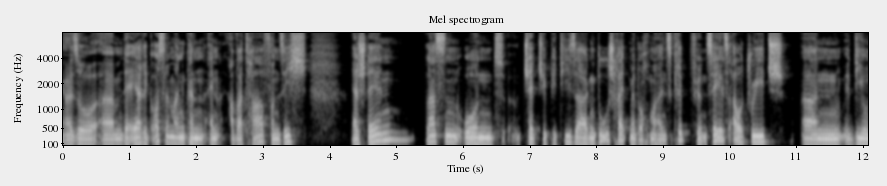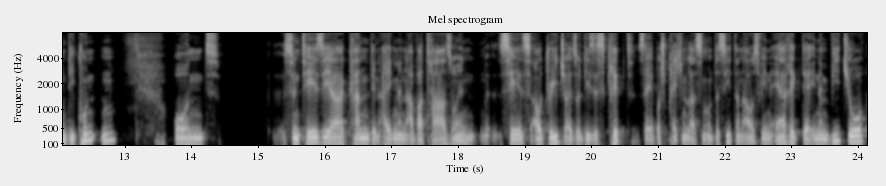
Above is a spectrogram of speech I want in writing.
Also ähm, der Erik Osselmann kann ein Avatar von sich erstellen lassen und ChatGPT sagen, du schreib mir doch mal ein Skript für ein Sales Outreach an die und die Kunden. Und Synthesia kann den eigenen Avatar, so ein Sales Outreach, also dieses Skript selber sprechen lassen. Und das sieht dann aus wie ein Erik, der in einem Video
